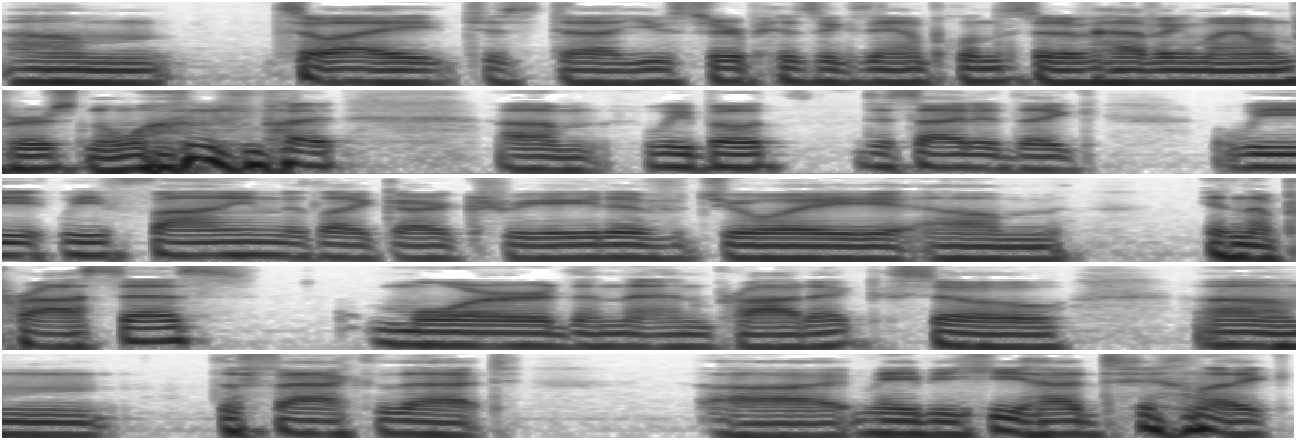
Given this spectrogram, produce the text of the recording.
um, so I just uh, usurp his example instead of having my own personal one. but um, we both decided like we we find like our creative joy um, in the process more than the end product. So um, the fact that uh, maybe he had to like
